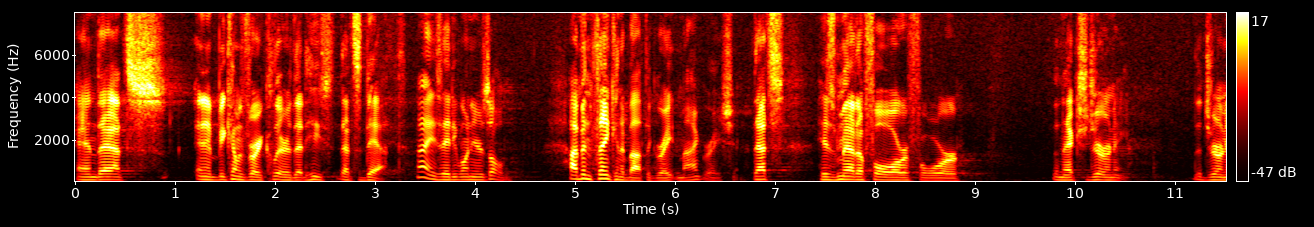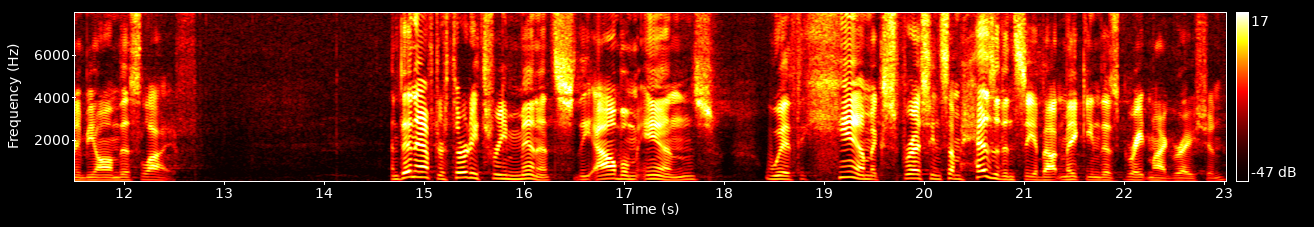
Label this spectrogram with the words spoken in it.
And that's and it becomes very clear that he's that's death. Oh, he's 81 years old. I've been thinking about the great migration. That's his metaphor for the next journey, the journey beyond this life. And then after 33 minutes, the album ends with him expressing some hesitancy about making this great migration.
